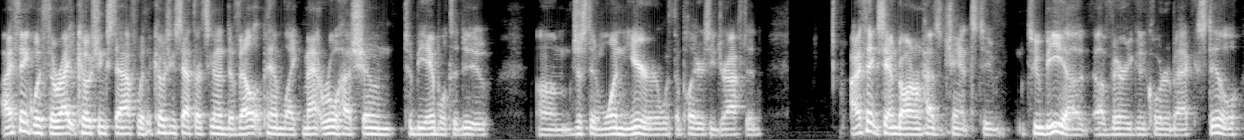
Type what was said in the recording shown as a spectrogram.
I think with the right coaching staff, with a coaching staff that's going to develop him, like Matt Rhule has shown to be able to do, um, just in one year with the players he drafted, I think Sam Darnold has a chance to to be a, a very good quarterback still,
